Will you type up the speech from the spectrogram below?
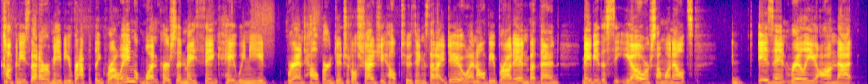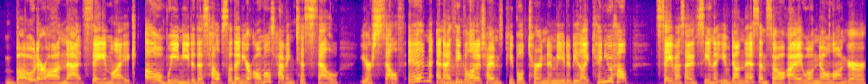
companies that are maybe rapidly growing, one person may think, hey, we need brand help or digital strategy help, two things that I do, and I'll be brought in. But then maybe the CEO or someone else isn't really on that boat or on that same, like, oh, we needed this help. So then you're almost having to sell yourself in. And I think a lot of times people turn to me to be like, can you help save us? I've seen that you've done this. And so I will no longer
